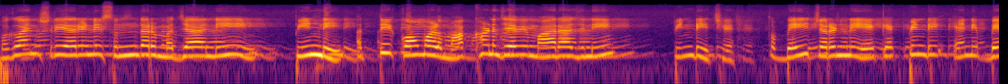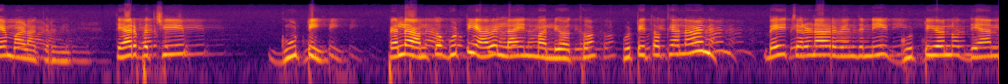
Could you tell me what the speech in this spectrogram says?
ભગવાન શ્રી હરિની સુંદર મજાની પિંડી, અતિ કોમળ માખણ જેવી મહારાજની પિંડી છે. તો બે ચરણની એક એક પિંડી એની બે માળા કરવી. ત્યાર પછી ઘૂંટી. પહેલા આમ તો ઘૂંટી આવે લાઈનમાં લ્યો તો. ઘૂંટી તો ખ્યાલ આવે ને? બે ચરણાર વિંદની ઘૂંટીઓનું ધ્યાન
